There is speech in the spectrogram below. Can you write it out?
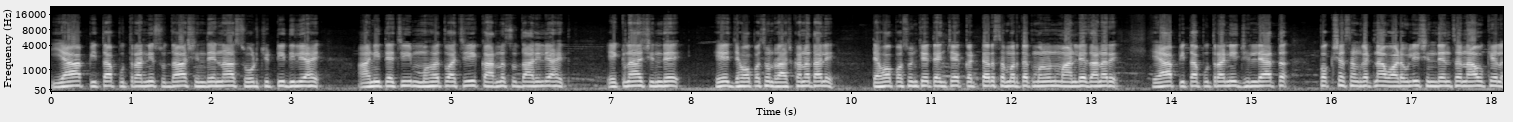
या पिता पुत्रांनीसुद्धा शिंदेंना सोडचिठ्ठी दिली आहे आणि त्याची महत्त्वाची कारणंसुद्धा आलेली आहेत. एकनाथ शिंदे हे जेव्हापासून राजकारणात आले तेव्हापासूनचे त्यांचे कट्टर समर्थक म्हणून मानले जाणारे. ह्या पितापुत्रांनी जिल्ह्यात पक्ष संघटना वाढवली शिंदेंचं नाव केलं.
